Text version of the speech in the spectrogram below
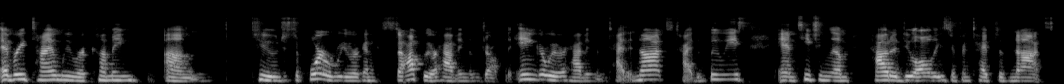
every time we were coming um, to just a port where we were going to stop, we were having them drop the anchor, we were having them tie the knots, tie the buoys, and teaching them how to do all these different types of knots.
